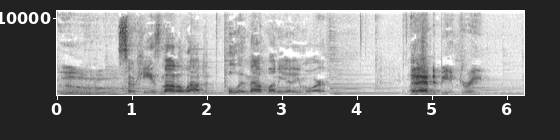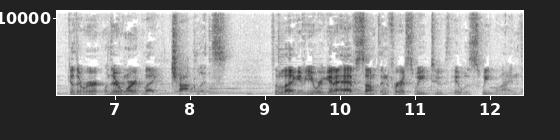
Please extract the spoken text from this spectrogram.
Ooh. So he's not allowed to pull in that money anymore. That had to be a great because there weren't there weren't like chocolates. So like if you were gonna have something for a sweet tooth, it was sweet wine.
